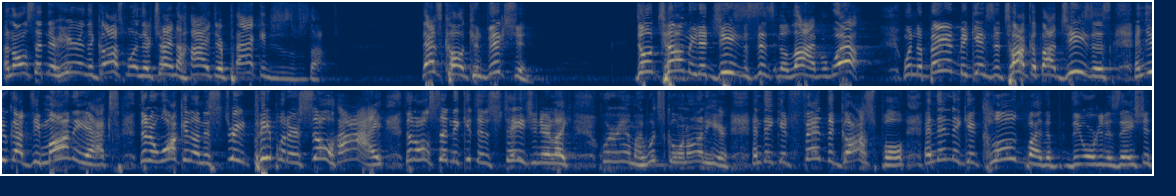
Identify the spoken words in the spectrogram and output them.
and all of a sudden they're hearing the gospel and they're trying to hide their packages of stuff. That's called conviction. Don't tell me that Jesus isn't alive and well. When the band begins to talk about Jesus and you got demoniacs that are walking on the street, people that are so high that all of a sudden they get to the stage and they're like, Where am I? What's going on here? And they get fed the gospel and then they get clothed by the, the organization.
